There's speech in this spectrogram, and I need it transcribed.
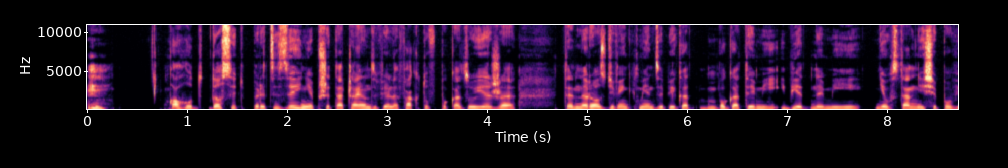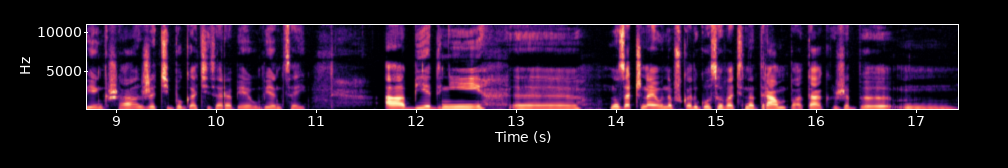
Kochut dosyć precyzyjnie, przytaczając wiele faktów, pokazuje, że ten rozdźwięk między bogatymi i biednymi nieustannie się powiększa, że ci bogaci zarabiają więcej, a biedni e, no, zaczynają na przykład głosować na Trumpa, tak, żeby, mm,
